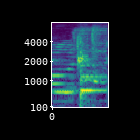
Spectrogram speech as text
Bye.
